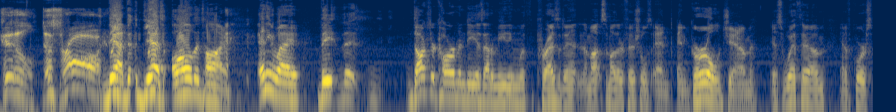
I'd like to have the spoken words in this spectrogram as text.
kill, destroy. Yeah, th- yes, all the time. anyway, the the Dr. Carmody is at a meeting with the president and some other officials, and and girl Jim is with him, and of course,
